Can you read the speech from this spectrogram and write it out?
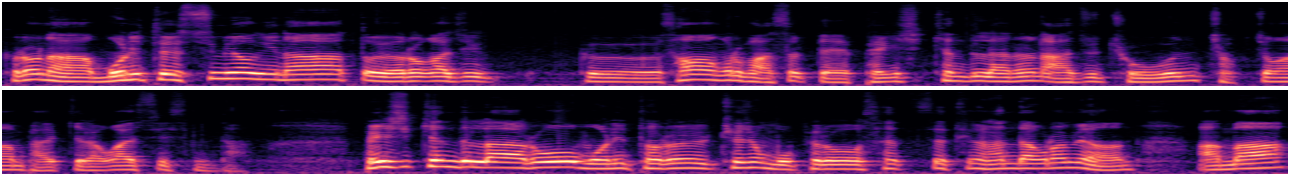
그러나 모니터의 수명이나 또 여러가지 그 상황으로 봤을 때 120 캔들라는 아주 좋은 적정한 밝기라고 할 수 있습니다. 백이십 캔들라로 모니터를 최종 목표로 세팅을 한다 그러면 아마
